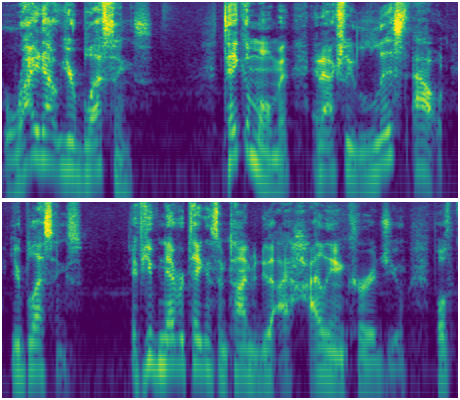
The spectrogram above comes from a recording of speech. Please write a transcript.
write out your blessings. Take a moment and actually list out your blessings. If you've never taken some time to do that, I highly encourage you. Both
